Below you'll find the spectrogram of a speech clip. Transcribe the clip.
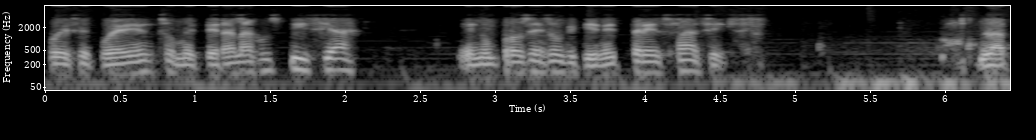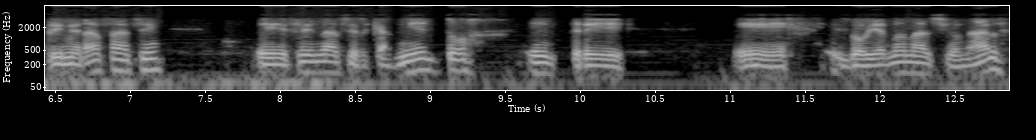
pues se pueden someter a la justicia en un proceso que tiene tres fases. La primera fase es el acercamiento entre eh, el gobierno nacional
